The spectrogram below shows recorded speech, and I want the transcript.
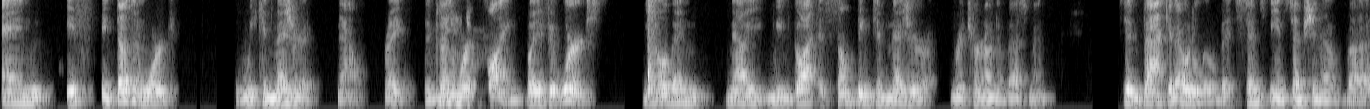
And if it doesn't work, we can measure it now, right? If it doesn't work, fine. But if it works, you know, then now we've got something to measure return on investment to back it out a little bit, since the inception of uh,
